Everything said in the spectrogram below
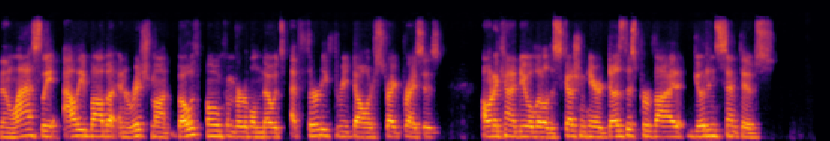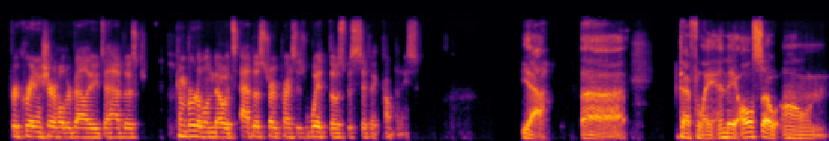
Then, lastly, Alibaba and Richmond both own convertible notes at $33 strike prices. I want to kind of do a little discussion here. Does this provide good incentives for creating shareholder value to have those convertible notes at those strike prices with those specific companies. Yeah, uh, definitely. And they also own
